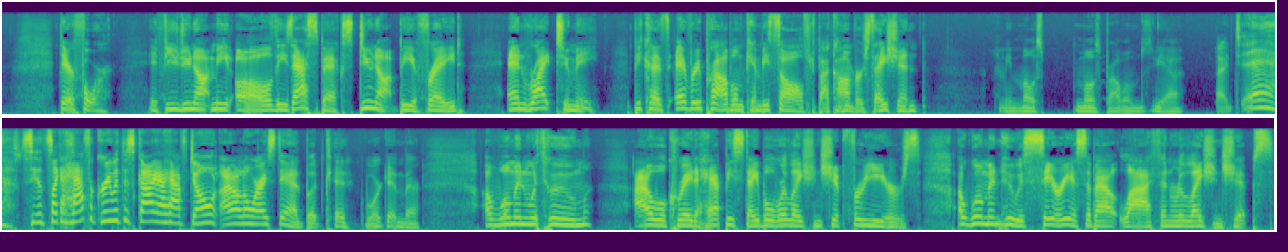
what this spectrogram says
Therefore, if you do not meet all these aspects, do not be afraid and write to me because every problem can be solved by conversation. I mean, most most problems, yeah. I, eh, see, it's like I half agree with this guy, I half don't. I don't know where I stand, but we're getting there. A woman with whom I will create a happy, stable relationship for years. A woman who is serious about life and relationships.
